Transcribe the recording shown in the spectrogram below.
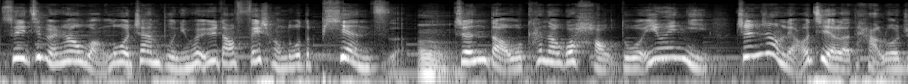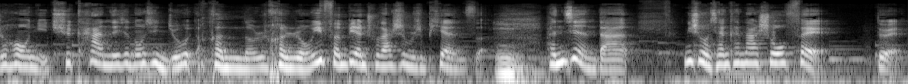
所以基本上网络占卜你会遇到非常多的骗子，嗯，真的，我看到过好多。因为你真正了解了塔罗之后，你去看那些东西，你就会很能很容易分辨出他是不是骗子。嗯，很简单，你首先看他收费。对，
